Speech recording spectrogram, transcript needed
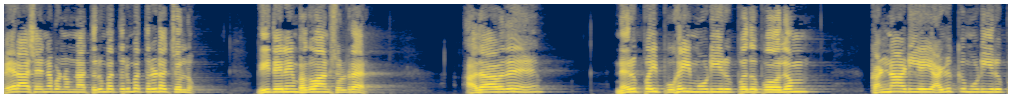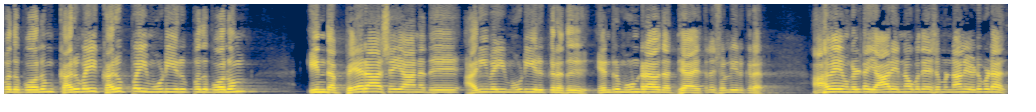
பேராசை என்ன பண்ணும்னா திரும்ப திரும்ப திருட சொல்லும். கீதையிலையும் பகவான் சொல்றார். அதாவது நெருப்பை புகை மூடியிருப்பது போலும் கண்ணாடியை அழுக்கு மூடியிருப்பது போலும் கருவை கருப்பை மூடியிருப்பது போலும் இந்த பேராசையானது அறிவை மூடியிருக்கிறது என்று மூன்றாவது அத்தியாயத்தில் சொல்லியிருக்கிறார். ஆகவே இவங்கள்ட்ட யார் என்ன உபதேசம் பண்ணாலும் எடுபடாது.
